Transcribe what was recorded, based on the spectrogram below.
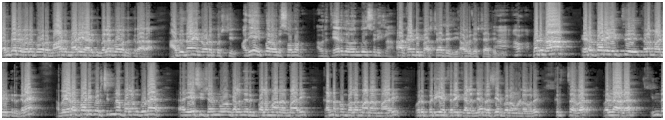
சந்தையில விலை போற மாடு மாதிரி யாருக்கும் விலை போக நிற்கிறாரா அதுதான் என்னோட கொஸ்டின் அதையே இப்ப அவர் சொல்லணும். அவர் தேர்தல் வரும்போது சொல்லிக்கலாம். கண்டிப்பா ஸ்ட்ராட்டஜி அவருக்கு ஸ்ட்ராட்டஜி. பட் நான் எடப்பாடி வைத்து களமாடிட்டு இருக்கிறேன். அப்ப எடப்பாடிக்கு ஒரு சின்ன பலம் கூட ஏசி சண்முகம் கலைஞருக்கு பலமான மாதிரி கண்ணப்பம் பலமான மாதிரி ஒரு பெரிய திரைக்கலைஞர் ரசிகர் பலம் உள்ளவர் கிறிஸ்தவர் வெள்ளாளர் இந்த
